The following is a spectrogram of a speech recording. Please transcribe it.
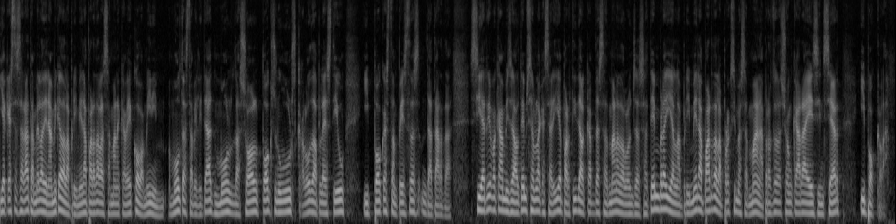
I aquesta serà també la dinàmica de la primera part de la setmana que ve, com a mínim. Molta estabilitat, molt de sol, pocs núvols, calor de ple estiu i poques tempestes de tarda. Si arriba canvis al temps, sembla que seria a partir del cap de setmana de l'11 de setembre i en la primera part de la pròxima setmana, però tot això encara és incert i poc clar.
